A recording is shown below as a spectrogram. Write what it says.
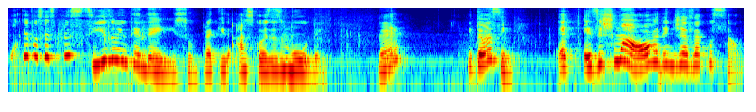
Porque vocês precisam entender isso para que as coisas mudem, né? Então, assim, é, existe uma ordem de execução.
